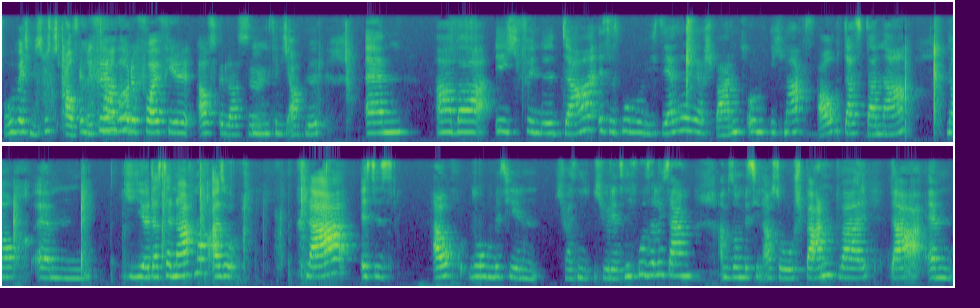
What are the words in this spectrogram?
worüber ich mich richtig Im aufgeregt Film habe. wurde voll viel ausgelassen. Hm, Finde ich auch blöd. Ähm, aber ich finde, da ist das Buch wirklich sehr, sehr, sehr spannend. Und ich mag es auch, dass danach noch, ähm, hier, dass danach noch, also klar, es ist auch so ein bisschen, ich weiß nicht, ich würde jetzt nicht gruselig sagen, aber so ein bisschen auch so spannend, weil da ähm,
